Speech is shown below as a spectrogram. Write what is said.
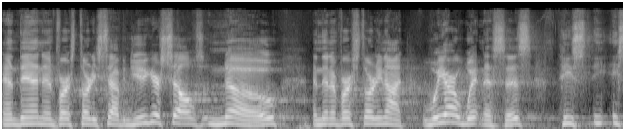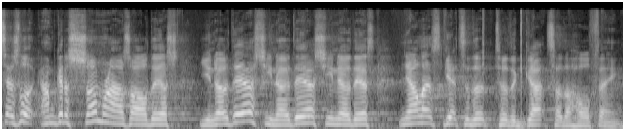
And then in verse 37, you yourselves know. And then in verse 39, we are witnesses. He's, he says, Look, I'm going to summarize all this. You know this, you know this, you know this. Now let's get to the, to the guts of the whole thing.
